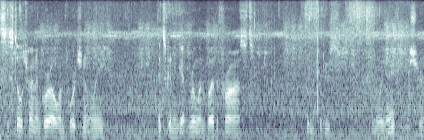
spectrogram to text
This is still trying to grow. Unfortunately, it's going to get ruined by the frost. Didn't produce really anything this year.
